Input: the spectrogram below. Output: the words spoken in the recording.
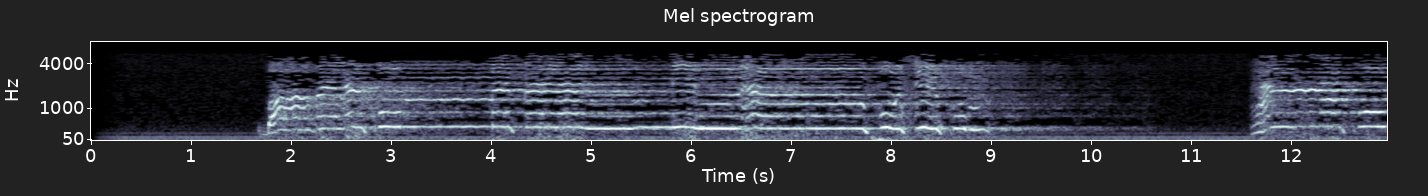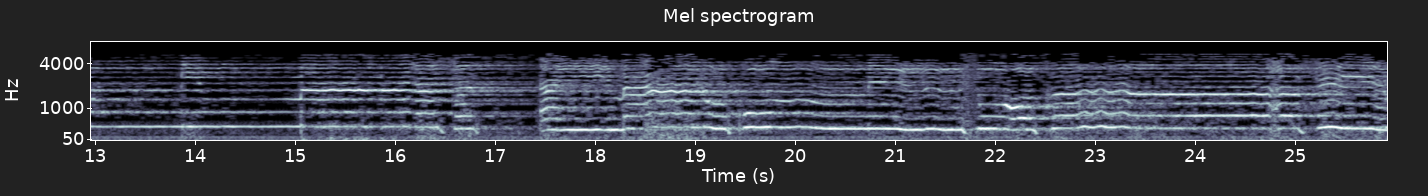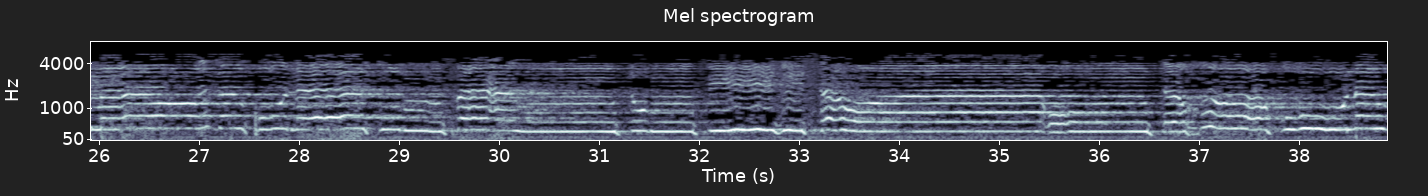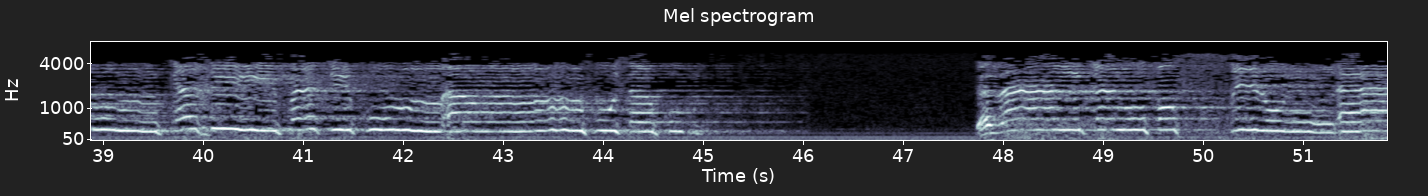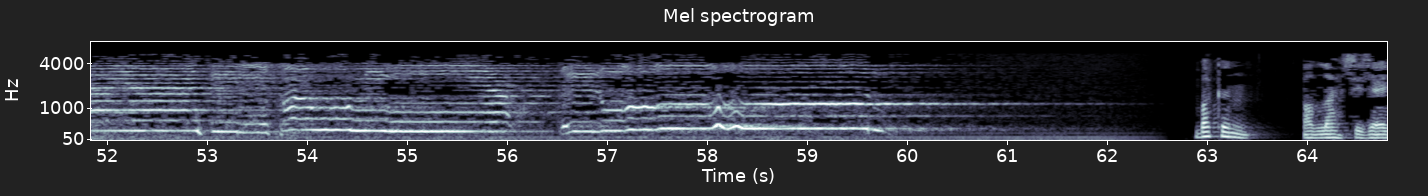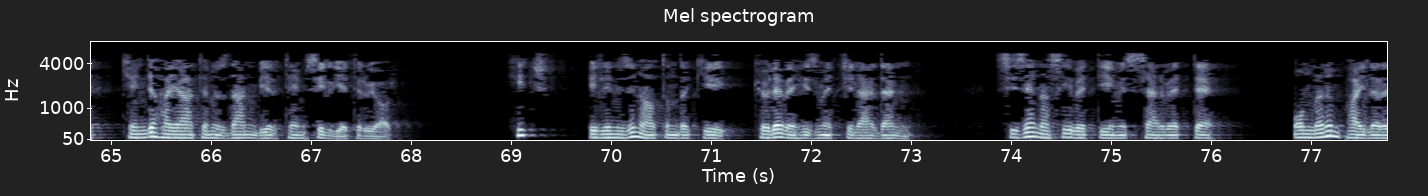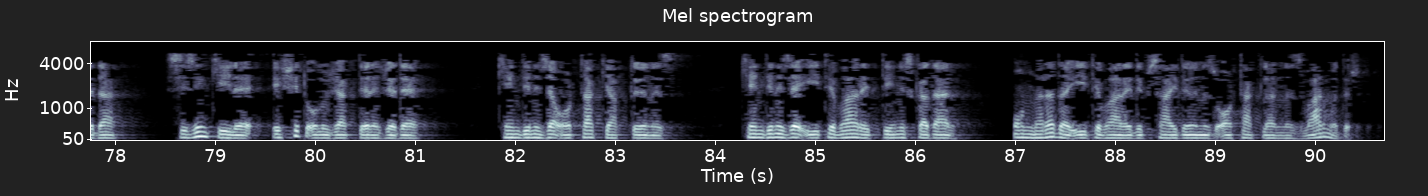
ضرب لكم Bakın Allah size kendi hayatınızdan bir temsil getiriyor. Hiç elinizin altındaki köle ve hizmetçilerden size nasip ettiğimiz servette onların payları da sizinkiyle eşit olacak derecede kendinize ortak yaptığınız, kendinize itibar ettiğiniz kadar onlara da itibar edip saydığınız ortaklarınız var mıdır?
